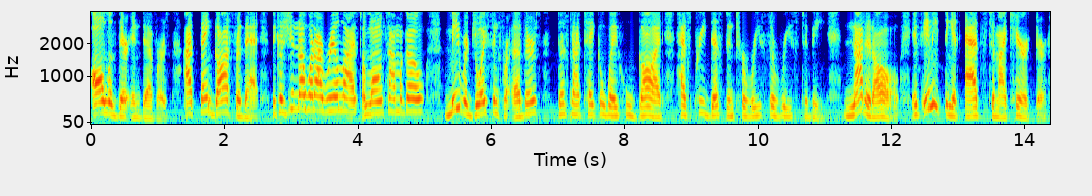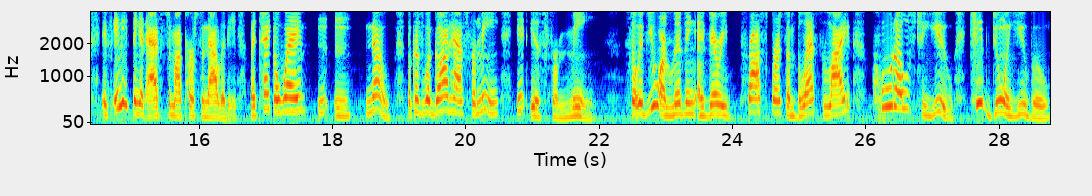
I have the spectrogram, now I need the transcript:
all of their endeavors. I thank God for that because you know what I realized a long time ago? Me rejoicing for others does not take away who God has predestined Teresa Reese to be. Not at all. If anything, it adds to my character. If anything, it adds to my personality. But take away, mm-mm. No, because what God has for me, it is for me. So if you are living a very prosperous and blessed life, kudos to you. Keep doing you, boo.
